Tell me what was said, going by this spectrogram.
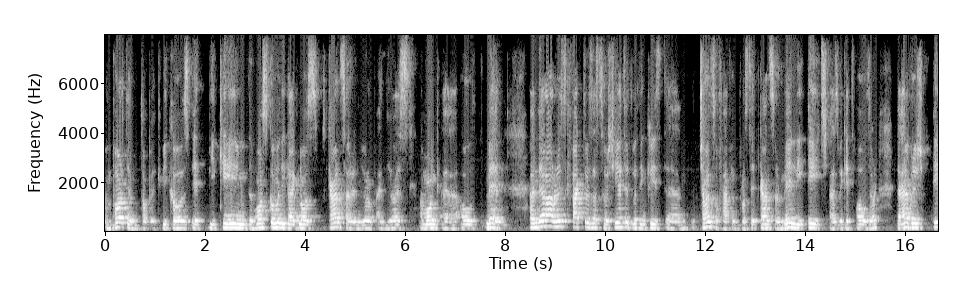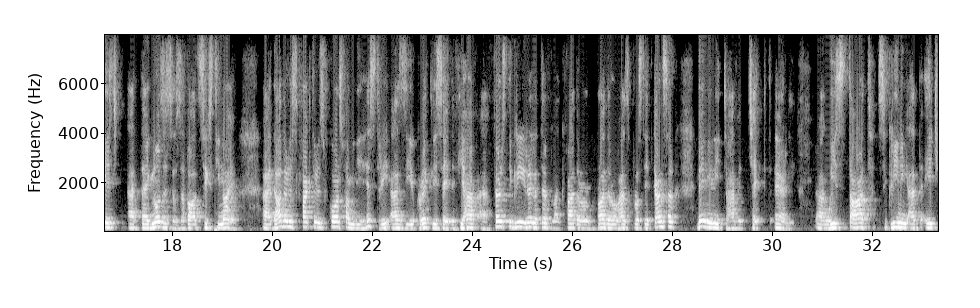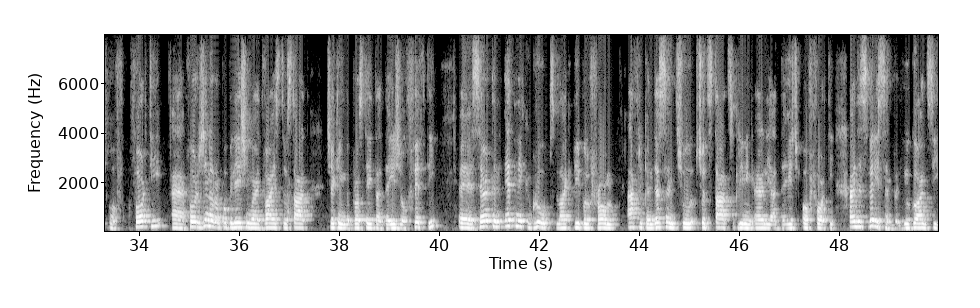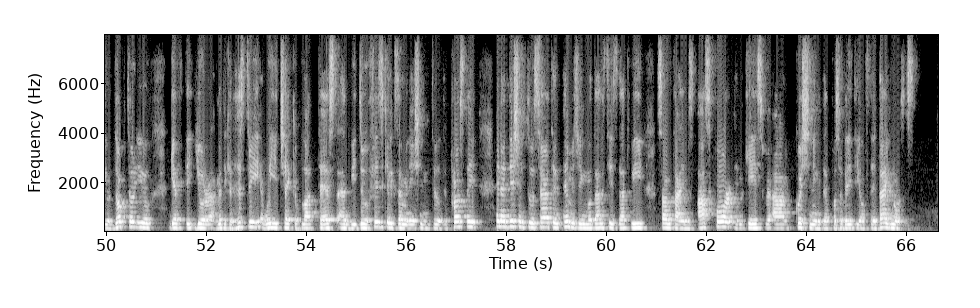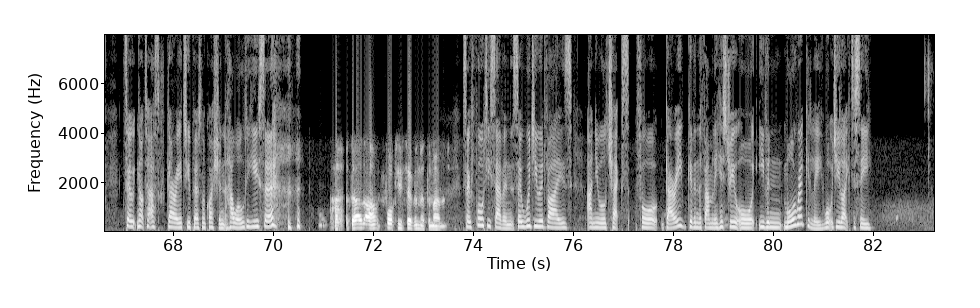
important topic because it became the most commonly diagnosed cancer in Europe and the US among uh, all men. And there are risk factors associated with increased um, chance of having prostate cancer, mainly age as we get older. The average age at diagnosis is about 69. Uh, the other risk factor is, of course, family history. As you correctly said, if you have a first degree relative like father or brother who has prostate cancer, then you need to have it checked early. Uh, we start screening at the age of 40. Uh, for general population, we're advised to start checking the prostate at the age of 50. Uh, certain ethnic groups, like people from African descent, should, should start screening early at the age of 40. And it's very simple. You go and see your doctor, you give the, your medical history, we check a blood test, and we do physical examination into the prostate, in addition to certain imaging modalities that we sometimes ask for in case we are questioning the possibility of the diagnosis. So, not to ask Gary a too personal question, how old are you, sir? uh, I'm 47 at the moment. So, 47. So, would you advise annual checks for Gary, given the family history, or even more regularly? What would you like to see?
